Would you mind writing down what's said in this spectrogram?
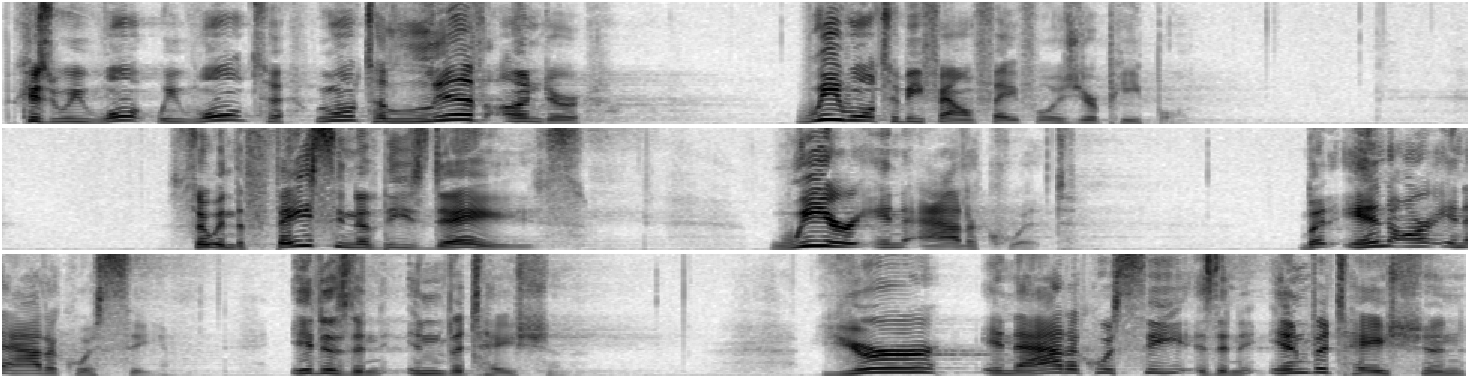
Because we want, we want, to, we want to live under, we want to be found faithful as your people. So, in the facing of these days, we are inadequate. But in our inadequacy, it is an invitation. Your inadequacy is an invitation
